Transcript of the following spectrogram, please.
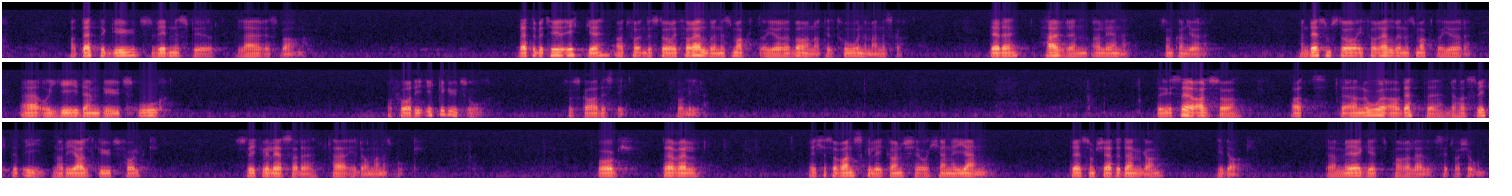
at dette Guds vitnesbyrd læres barna. Dette betyr ikke at det står i foreldrenes makt å gjøre barna til troende mennesker. Det er det Herren alene som kan gjøre. Men det som står i foreldrenes makt å gjøre, er å gi dem Guds ord. Og får de ikke Guds ord, så skades de for livet. Det Vi ser altså at det er noe av dette det har sviktet i når det gjaldt Guds folk, slik vi leser det her i Dommernes bok. Og det er vel ikke så vanskelig kanskje å kjenne igjen det som skjedde den gang, i dag. Det er meget parallell situasjon,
